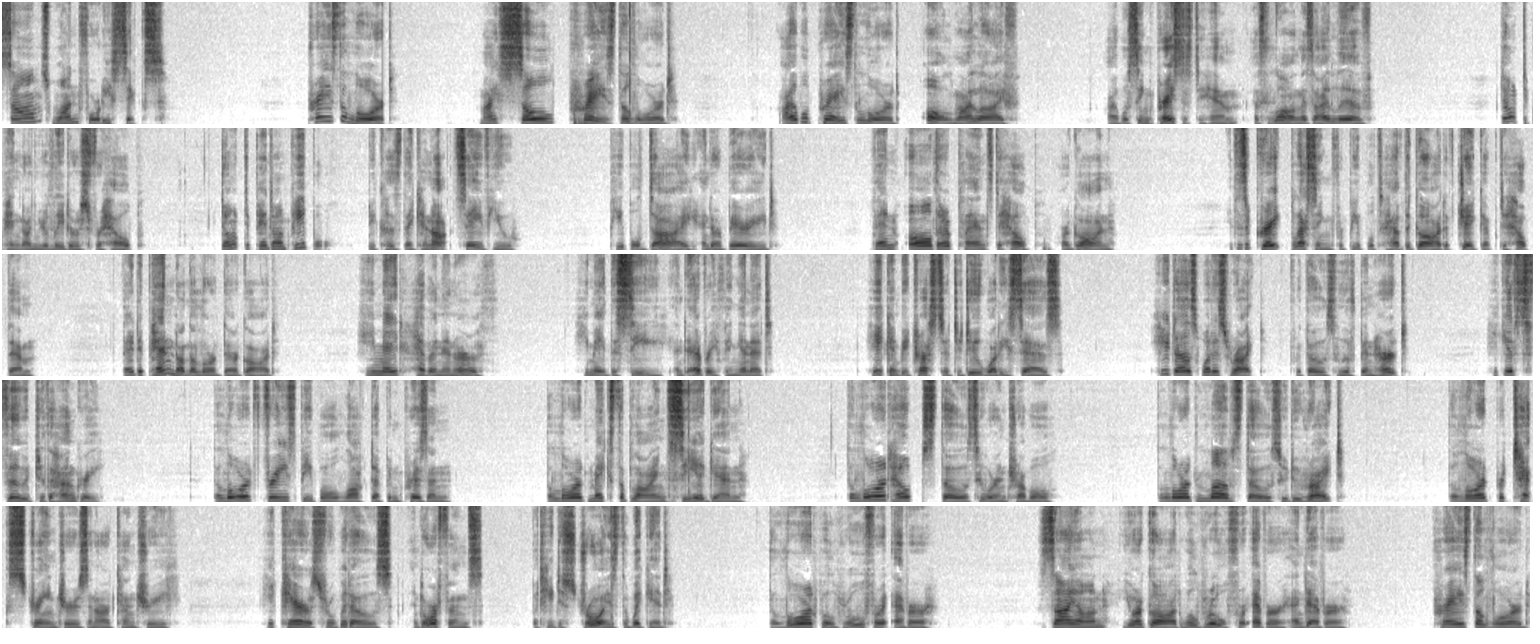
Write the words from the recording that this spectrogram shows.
Psalms 146 Praise the Lord. My soul, praise the Lord. I will praise the Lord all my life. I will sing praises to him as long as I live. Don't depend on your leaders for help. Don't depend on people because they cannot save you. People die and are buried. Then all their plans to help are gone. It is a great blessing for people to have the God of Jacob to help them. They depend on the Lord their God. He made heaven and earth. He made the sea and everything in it. He can be trusted to do what he says. He does what is right for those who have been hurt. He gives food to the hungry. The Lord frees people locked up in prison. The Lord makes the blind see again. The Lord helps those who are in trouble. The Lord loves those who do right. The Lord protects strangers in our country. He cares for widows and orphans, but he destroys the wicked. The Lord will rule forever. Zion, your God, will rule forever and ever. Praise the Lord.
